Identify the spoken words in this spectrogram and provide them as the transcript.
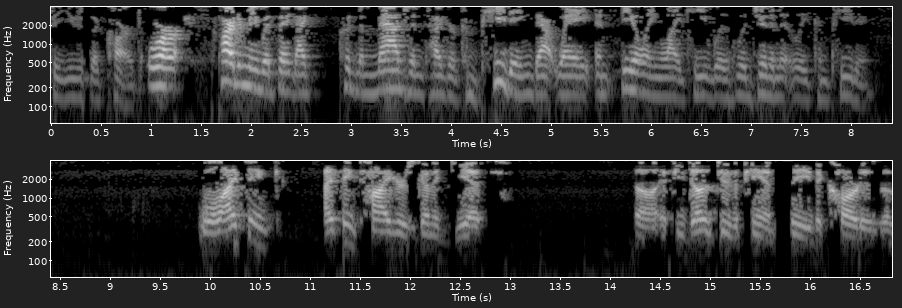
to use a cart? Or part of me would think I couldn't imagine Tiger competing that way and feeling like he was legitimately competing. Well, I think I think Tiger's going to get. Uh, if he does do the PNC, the cart is a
